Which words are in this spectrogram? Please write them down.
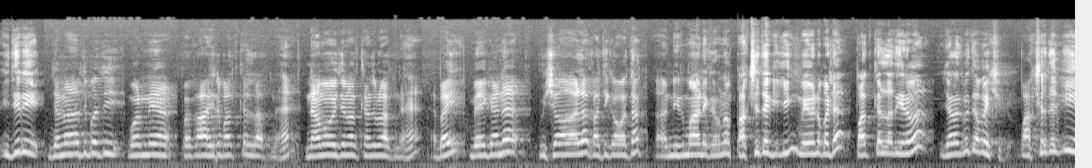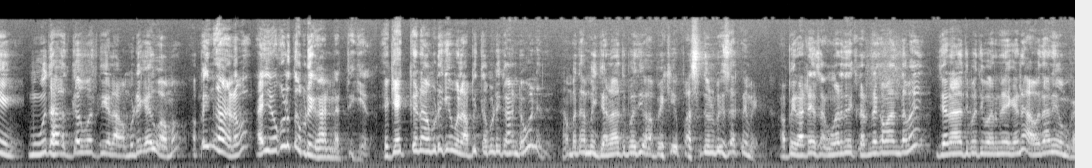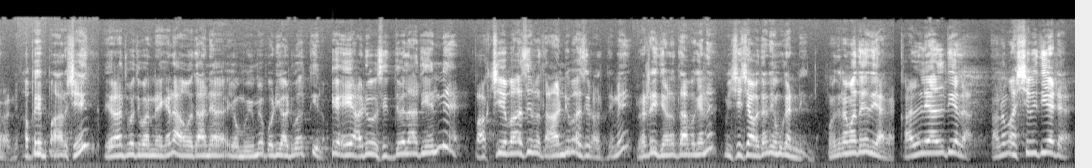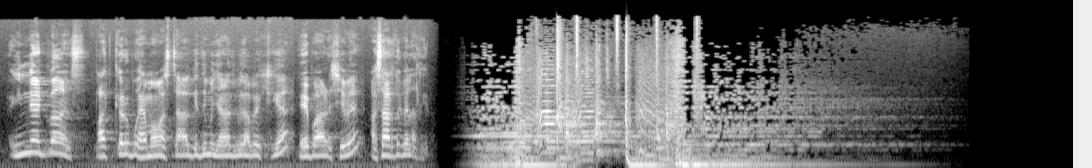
ඉදිරි ජනාධිපති වර්ණය ප්‍රකාශයට පත් කල්ලත් නැහැ නම යෝජනත් කඳුරත් නැහැ. හැබැයි මේ ගැන විශාල කතිකවතක් අ, නිර්මාණය කරන පක්ෂ දෙකකින් මේ වෙනකොට පත් කල්ලා තියෙනවා ජනපති අපේක්ෂක. පක්ෂ දෙකකින් මුහද හත්ගවත් තියලා අමුඩ ගැව්වම අපෙන් අහනවා ඇයි ඔයගොල්ලෝ තමුඩ ගන්න නැත්තේ? කියලා. එක එක්කෙන අමුඩ ගැවුවලා අපි තමුඩ ගන්න ඕනේද? හැමදාම මේ ජනාධිපති අපේක්ෂක පස්සේ දුන්න පිරිසක් නෙමෙයි. අපි රටේ සංවර්ධනය කරන ගමන් තමයි ජනාධිපතිවරණය ගැන අවධානය යොමු කරන්නේ. අපේ පාර්ශවයෙන් ජනාධිපතිවරණය ගැන අවධානය යොමු වීමේ පොඩි අඩුවක් තියෙනවා. ඒ අඩුව සිද්ධ වෙලා තියෙන්නේ පක්ෂීය වාසීවල තාණ්ඩු වාසීවලත් නෙමෙයි රටේ ජනතාව ගැන විශේෂ අවධානය යොමු ගන්න. හොඳට මතක තියාගන්න. කල්යල් තියලා අනවශ්‍ය විදියට ඉන් ඇඩ්වාන්ස් පත් කරපු හැම අවස්ථාවකදීම ජනාධිපති අපේක්ෂකයා ඒ පාර්ශවය අසාර්ථක වෙලා තියෙනවා.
